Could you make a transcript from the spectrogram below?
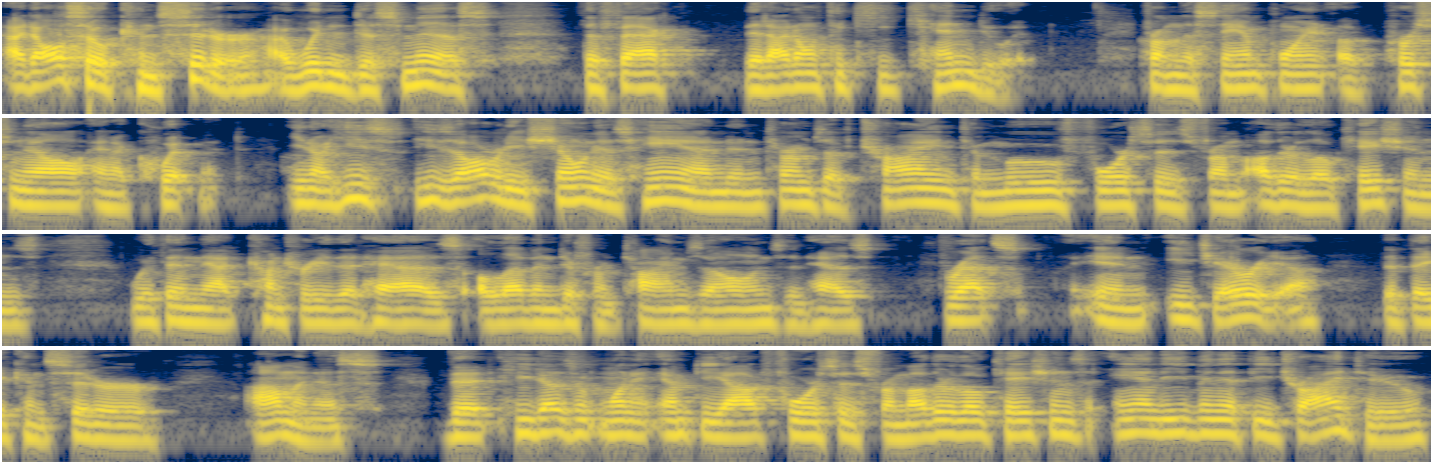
I'd also consider, I wouldn't dismiss the fact that I don't think he can do it from the standpoint of personnel and equipment you know he's he's already shown his hand in terms of trying to move forces from other locations within that country that has 11 different time zones and has threats in each area that they consider ominous that he doesn't want to empty out forces from other locations. And even if he tried to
